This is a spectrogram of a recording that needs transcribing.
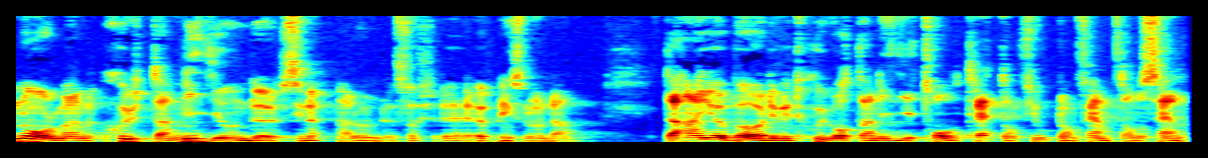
Norman skjuta nio under sin öppna runda, för, eh, öppningsrundan. Där han gör birdie vid 7, 8, 9, 12, 13, 14, 15 och sen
